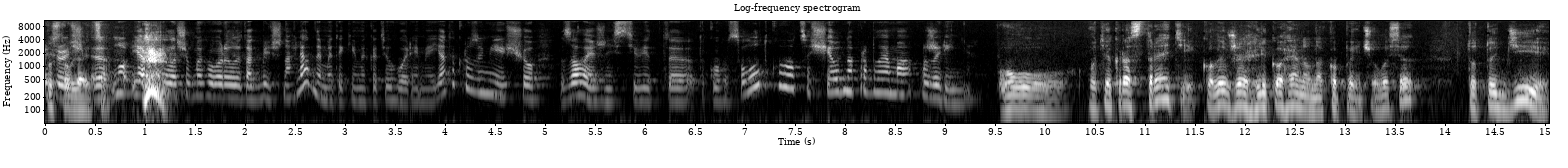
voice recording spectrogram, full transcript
поставляється. е, ну я хотіла, щоб ми говорили так більш наглядними такими категоріями. Я так розумію, що залежність від е, такого солодкого це ще одна проблема ожиріння. О, от якраз третій, коли вже глікогену накопичилося, то тоді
